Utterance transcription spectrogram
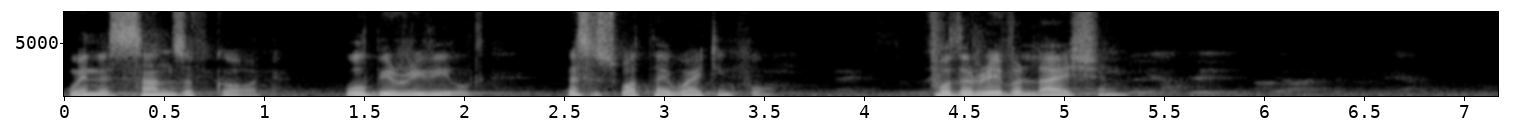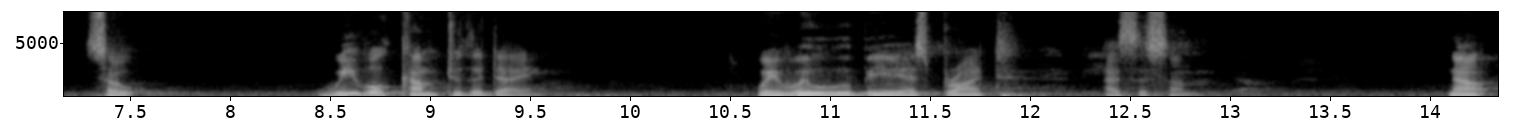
when the sons of God will be revealed. This is what they're waiting for for the revelation. So we will come to the day where we will be as bright as the sun. Now,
